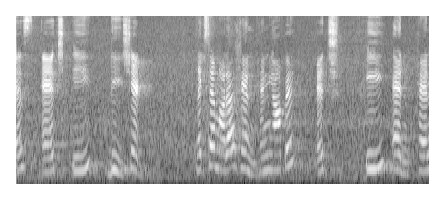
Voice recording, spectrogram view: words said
S H E D shed next है हमारा हैन हैन यहाँ पे एच ई एन हैन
